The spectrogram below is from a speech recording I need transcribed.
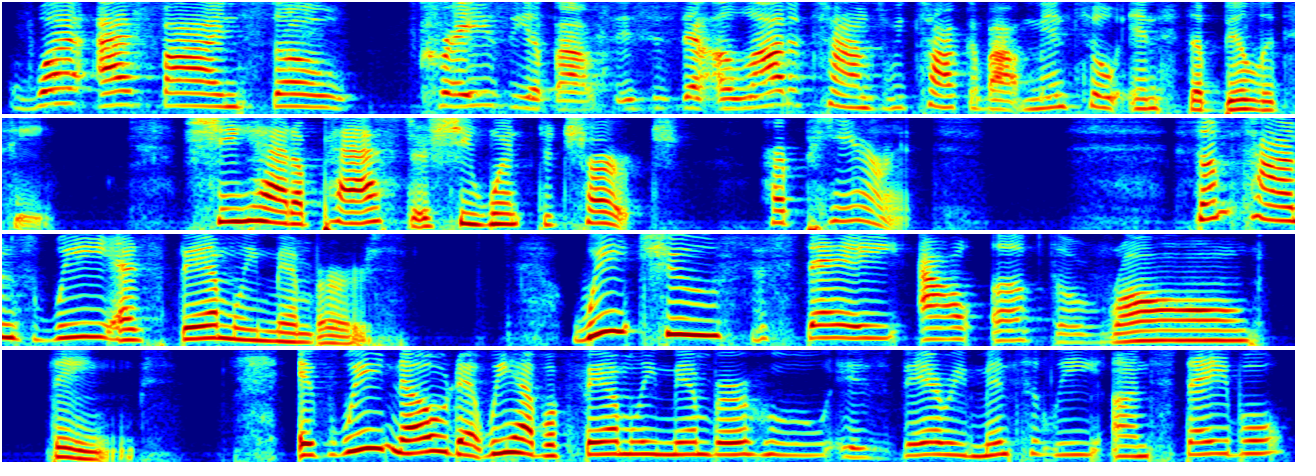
what I find so crazy about this is that a lot of times we talk about mental instability. She had a pastor, she went to church, her parents. Sometimes we as family members, we choose to stay out of the wrong things. If we know that we have a family member who is very mentally unstable,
